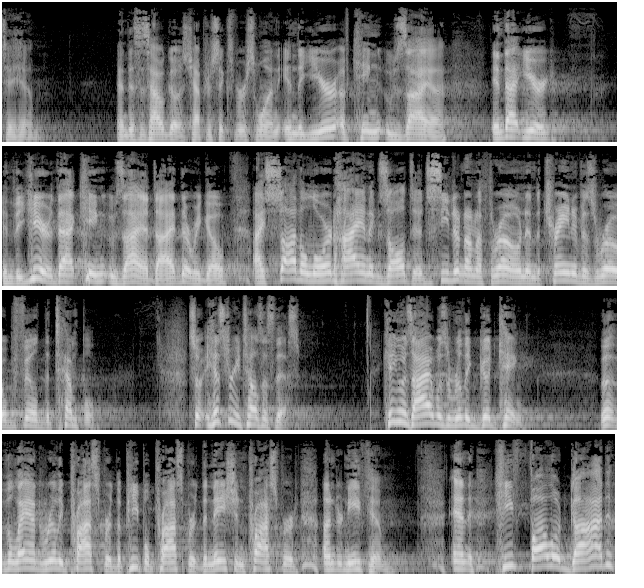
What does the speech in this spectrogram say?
to him. And this is how it goes, chapter 6, verse 1. In the year of King Uzziah, in that year, in the year that King Uzziah died, there we go, I saw the Lord high and exalted, seated on a throne, and the train of his robe filled the temple. So history tells us this. King Uzziah was a really good king. The, the land really prospered. The people prospered. The nation prospered underneath him. And he followed God,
